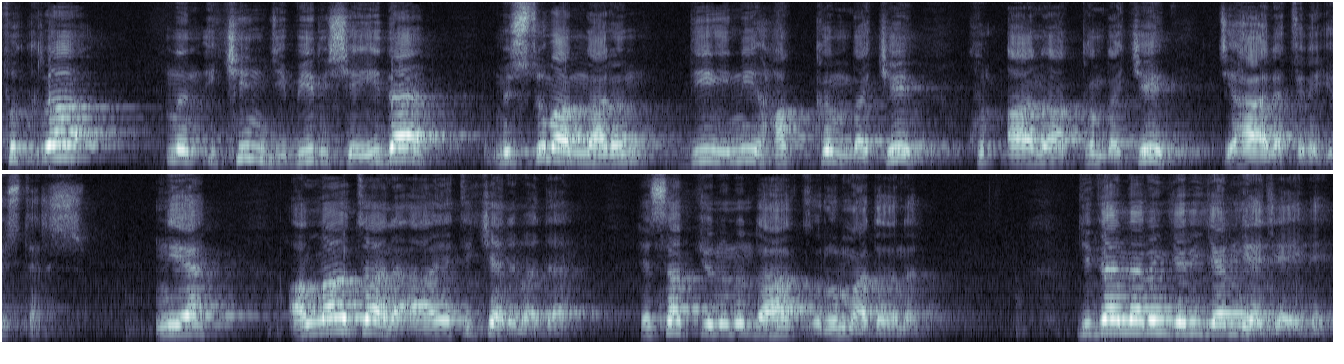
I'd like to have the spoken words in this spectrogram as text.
fıkranın ikinci bir şeyi de Müslümanların dini hakkındaki, Kur'an'ı hakkındaki cehaletini gösterir. Niye? Allahu Teala ayeti kerimede hesap gününün daha kurulmadığını, gidenlerin geri gelmeyeceğini,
